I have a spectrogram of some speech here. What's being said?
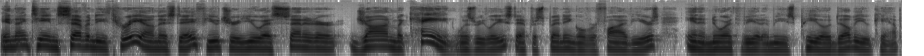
In 1973, on this day, future U.S. Senator John McCain was released after spending over five years in a North Vietnamese POW camp.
